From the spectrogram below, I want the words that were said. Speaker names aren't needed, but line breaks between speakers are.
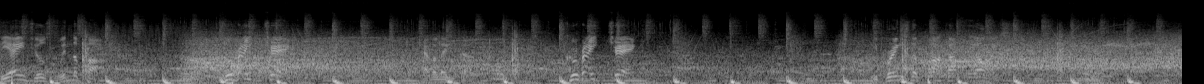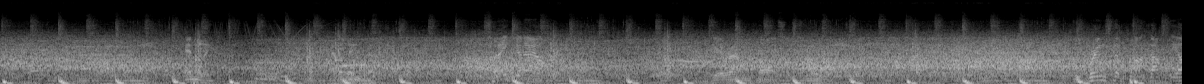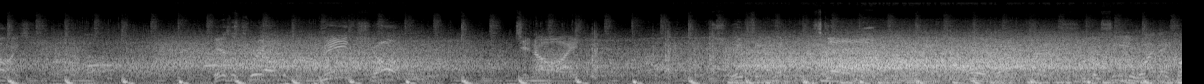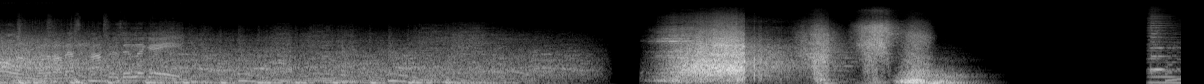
The Angels win the puck. Great check. Cavalenko. Great check. He brings the puck up the ice. Emily. Cavalenko. Taken out. Guerin passes. He brings the puck up the ice. Here's a three on. Big shot. Wade. Thank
